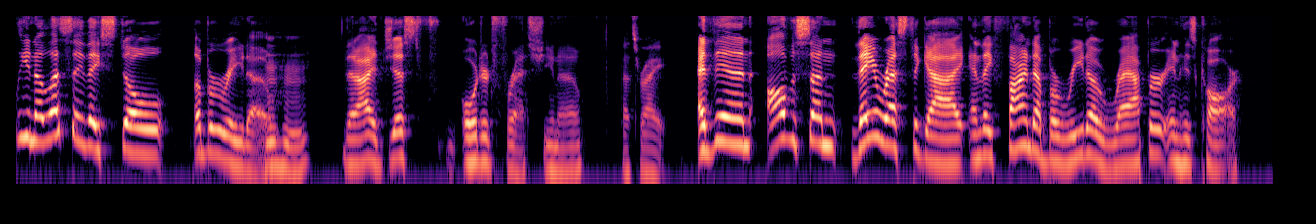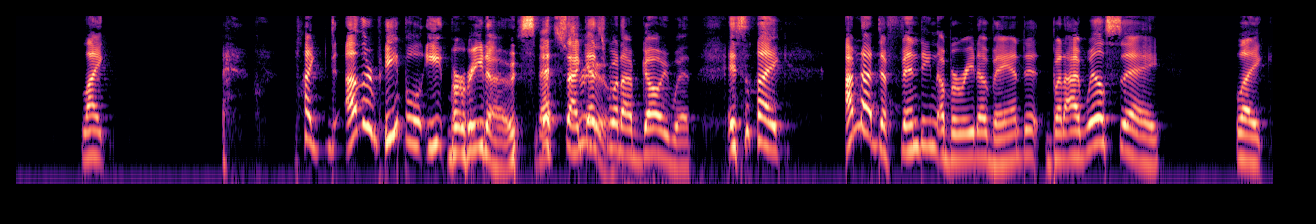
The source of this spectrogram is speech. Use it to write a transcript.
you know let's say they stole a burrito Mm-hmm. That i had just f- ordered fresh you know? That's right. and then all of a sudden they arrest a guy and they find a burrito wrapper in his car. Like like other people eat burritos. That's i guess what i'm going with. It's like i'm not defending a burrito bandit but i will say like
